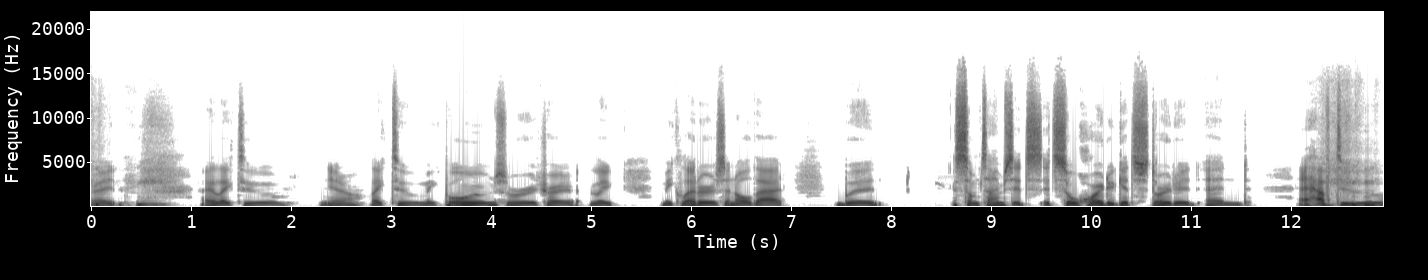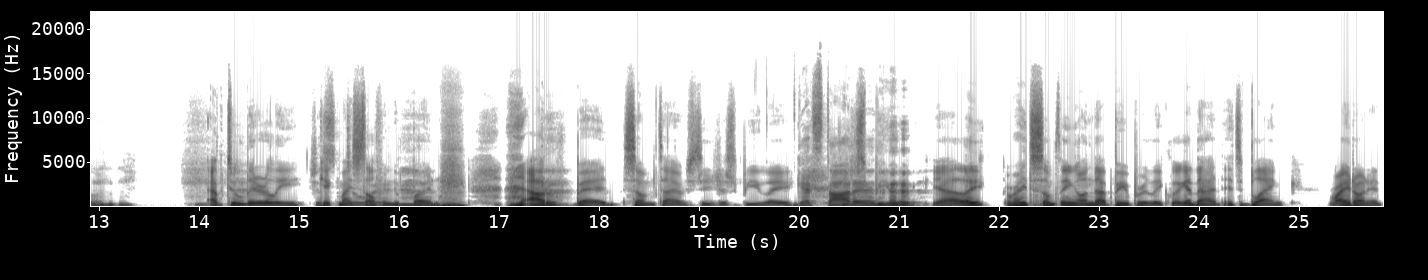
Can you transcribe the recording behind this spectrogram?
right I like to, you know, like to make poems or try like make letters and all that. But sometimes it's it's so hard to get started and I have to I have to literally Just kick myself in the butt out of bed sometimes to just be like Get started. like, yeah, like write something on that paper. Like look at that. It's blank. Write on it.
